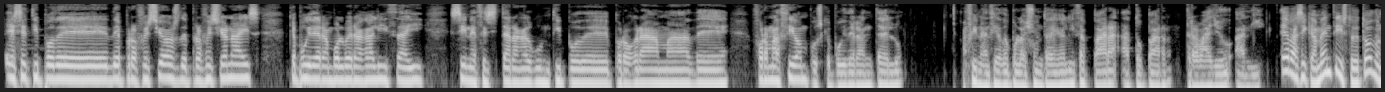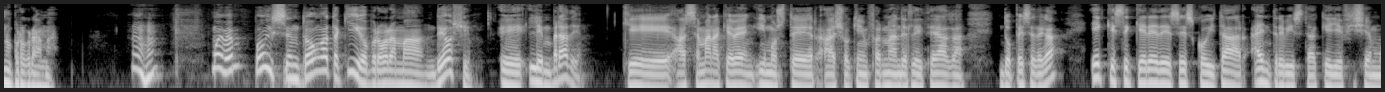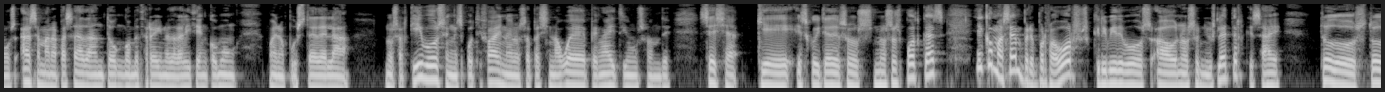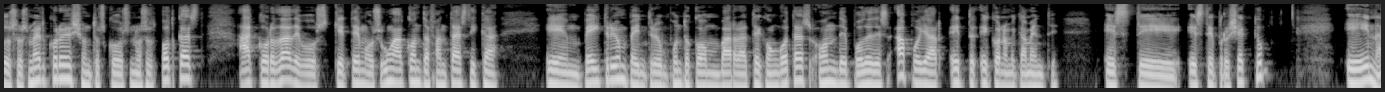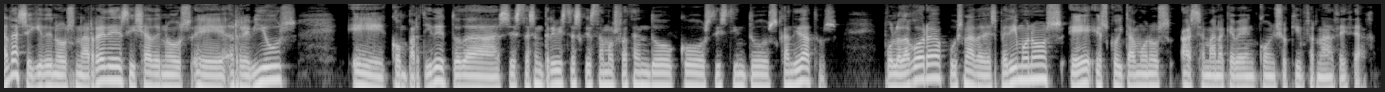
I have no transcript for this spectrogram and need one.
ese tipo de, de profesións, de profesionais que puderan volver a Galiza e se necesitaran algún tipo de programa de formación, pois que puderan telo financiado pola Xunta de Galiza para atopar traballo ali. É basicamente isto de todo no programa. Uh -huh. Moi ben, pois entón ata aquí o programa de hoxe. Eh, lembrade, que a semana que ven imos ter a Xoquín Fernández Leiceaga do PSG e que se queredes escoitar a entrevista que lle fixemos a semana pasada a Antón Gómez Reino de Galicia en Común, bueno, pues tedela nos arquivos, en Spotify, na nosa página web, en iTunes, onde sexa que escoitedes os nosos podcasts. E como sempre, por favor, suscribidevos ao noso newsletter que sae todos todos os mércores xuntos cos nosos podcasts. Acordadevos que temos unha conta fantástica en Patreon, patreon.com barra gotas, onde podedes apoiar económicamente este, este proxecto. E nada, seguídenos nas redes, deixádenos eh, reviews, eh, compartide todas estas entrevistas que estamos facendo cos distintos candidatos. Polo de agora, pois nada, despedímonos e escoitámonos a semana que ven con Xoquín Fernández Eizaga.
